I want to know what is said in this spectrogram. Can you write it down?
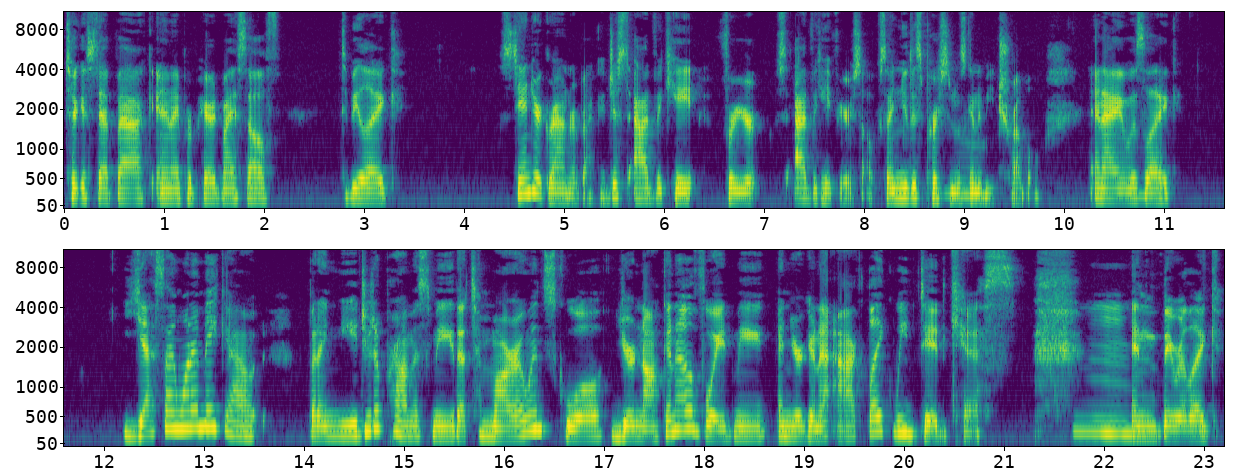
took a step back and I prepared myself to be like, "Stand your ground, Rebecca. Just advocate for your advocate for yourself." Because I knew this person was going to be trouble, and I was like, "Yes, I want to make out." But I need you to promise me that tomorrow in school, you're not going to avoid me and you're going to act like we did kiss. And they were like,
